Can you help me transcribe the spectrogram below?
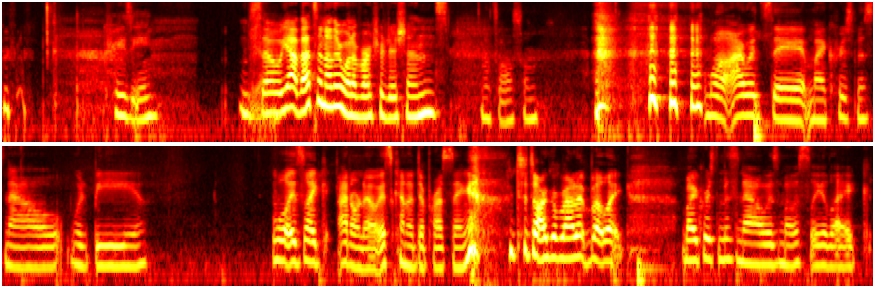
Crazy. So yeah, that's another one of our traditions. That's awesome. well, I would say my Christmas now would be well, it's like I don't know, it's kind of depressing to talk about it, but like my Christmas now is mostly like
